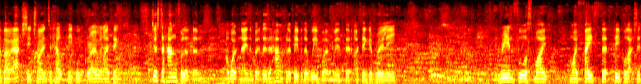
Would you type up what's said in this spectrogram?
about actually trying to help people grow. And I think just a handful of them, I won't name them, but there's a handful of people that we've worked with that I think have really reinforced my my faith that people actually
